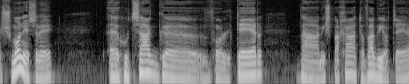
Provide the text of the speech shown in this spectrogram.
18, אה, הוצג אה, וולטר במשפחה הטובה ביותר,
